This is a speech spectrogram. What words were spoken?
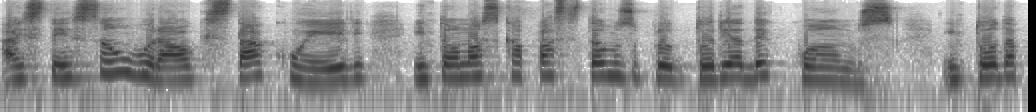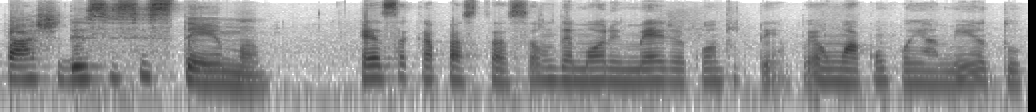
a extensão rural que está com ele, então nós capacitamos o produtor e adequamos em toda parte desse sistema. Essa capacitação demora em média quanto tempo? É um acompanhamento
